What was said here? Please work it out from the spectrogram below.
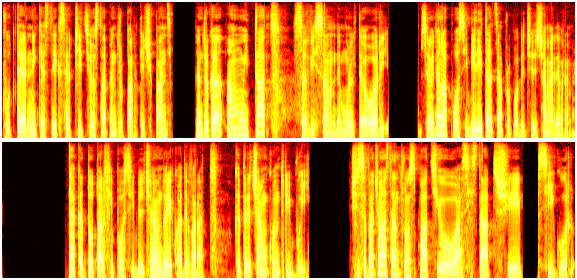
puternic este exercițiul ăsta pentru participanți, pentru că am uitat să visăm de multe ori, să ne uităm la posibilități, apropo de ce ziceam mai devreme. Dacă totul ar fi posibil, ce ne-am dorit cu adevărat? Către ce am contribui? Și să facem asta într-un spațiu asistat și sigur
